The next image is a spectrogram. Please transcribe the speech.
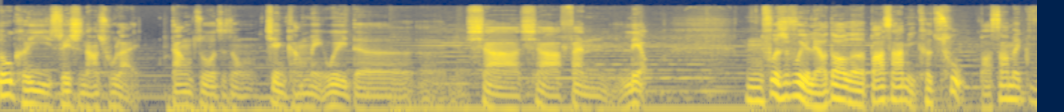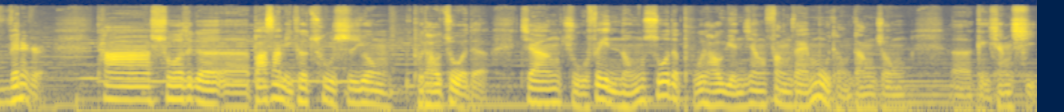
都可以随时拿出来当做这种健康美味的呃下下饭料。嗯，傅师傅也聊到了巴萨米克醋 （balsamic vinegar），他说这个呃巴萨米克醋是用葡萄做的，将煮沸浓缩的葡萄原浆放在木桶当中，呃给香气，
